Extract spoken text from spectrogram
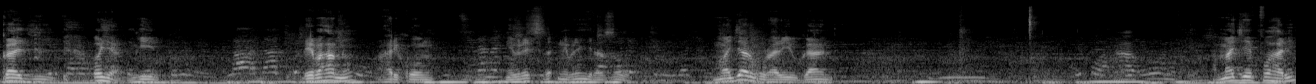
twagiye oya mbwira reba hano hari kongo ni ni iburengerazuba mu majyaruguru hari uganda. Amajyepfo hari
